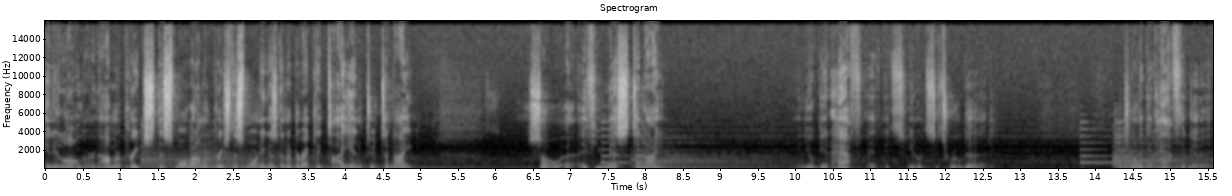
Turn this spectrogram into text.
any longer. Now, I'm going to preach this morning. What I'm going to preach this morning is going to directly tie into tonight. So, uh, if you miss tonight, you'll get half. It, it's you know it's it's real good, but you only get half the good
